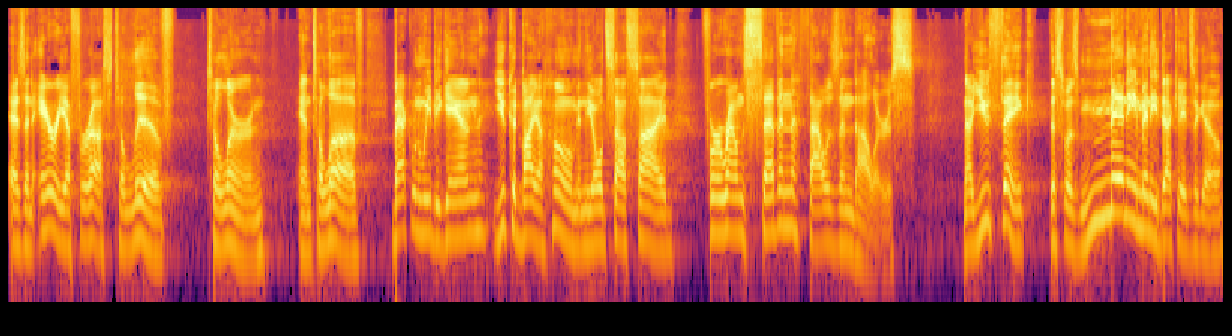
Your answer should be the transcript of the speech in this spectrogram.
as an area for us to live, to learn, and to love. Back when we began, you could buy a home in the old South Side for around $7,000. Now, you think this was many, many decades ago,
